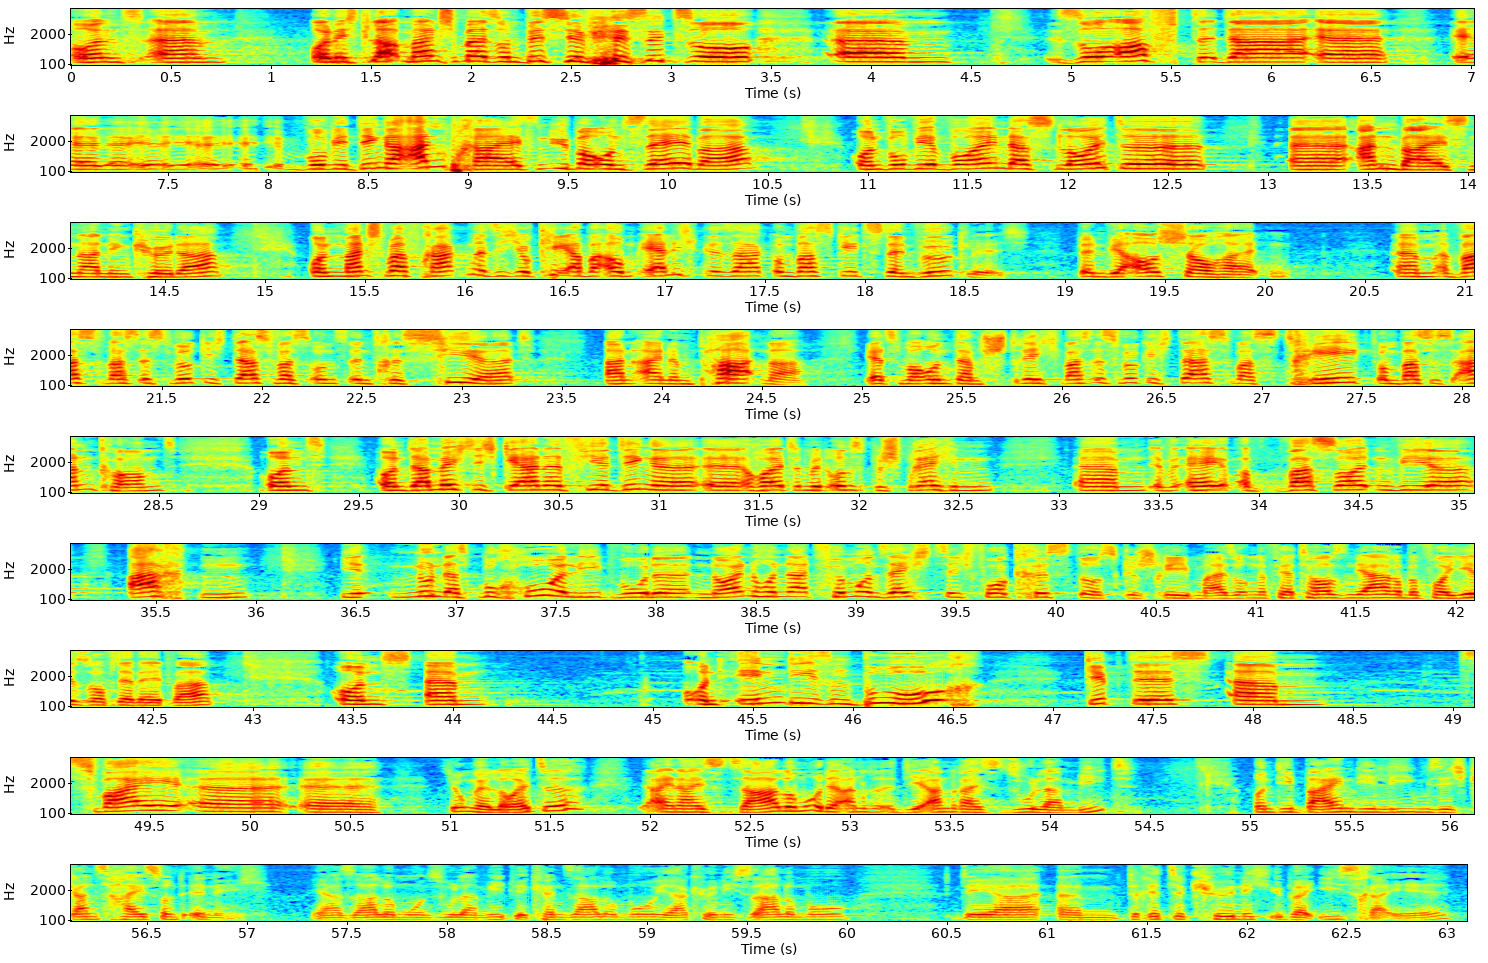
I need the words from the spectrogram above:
Und, ähm, und ich glaube manchmal so ein bisschen, wir sind so, ähm, so oft da, äh, äh, äh, wo wir Dinge anpreisen über uns selber und wo wir wollen, dass Leute äh, anbeißen an den Köder. Und manchmal fragt man sich, okay, aber um ehrlich gesagt, um was geht es denn wirklich, wenn wir Ausschau halten? Ähm, was, was ist wirklich das, was uns interessiert an einem Partner? Jetzt mal unterm Strich, was ist wirklich das, was trägt, um was es ankommt? Und, und da möchte ich gerne vier Dinge äh, heute mit uns besprechen. Ähm, hey, was sollten wir achten? Nun, das Buch Hohelied wurde 965 vor Christus geschrieben, also ungefähr 1000 Jahre bevor Jesus auf der Welt war. Und, ähm, und in diesem Buch gibt es ähm, zwei äh, äh, junge Leute. Einer heißt Salomo, der andere, die andere heißt Sulamit. Und die beiden, die lieben sich ganz heiß und innig. Ja, Salomo und Sulamit, wir kennen Salomo, ja, König Salomo, der ähm, dritte König über Israel.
